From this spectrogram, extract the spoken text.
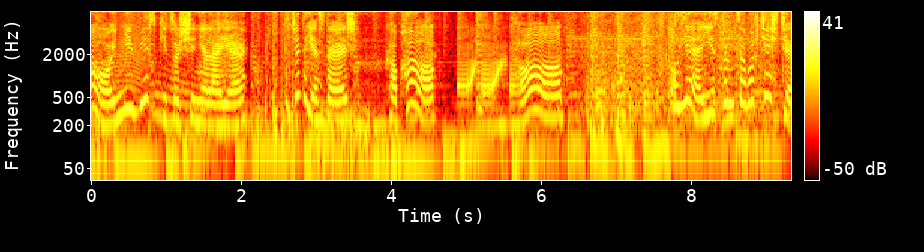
Oj, niebieski coś się nie leje. Gdzie ty jesteś? Hop, hop. Hop. Ojej, jestem cała w cieście.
